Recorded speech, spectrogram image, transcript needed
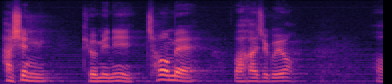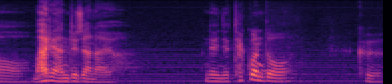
하신 교민이 처음에 와가지고요 어, 말이 안 되잖아요. 근데 이제 태권도 그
